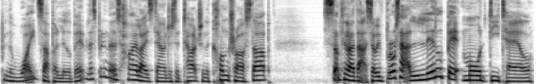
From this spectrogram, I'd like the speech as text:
Bring the whites up a little bit. Let's bring those highlights down just a touch and the contrast up something like that. So we've brought out a little bit more detail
